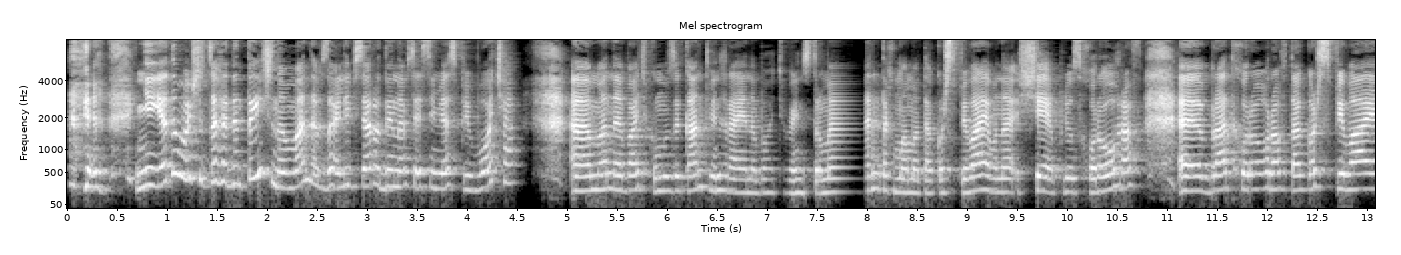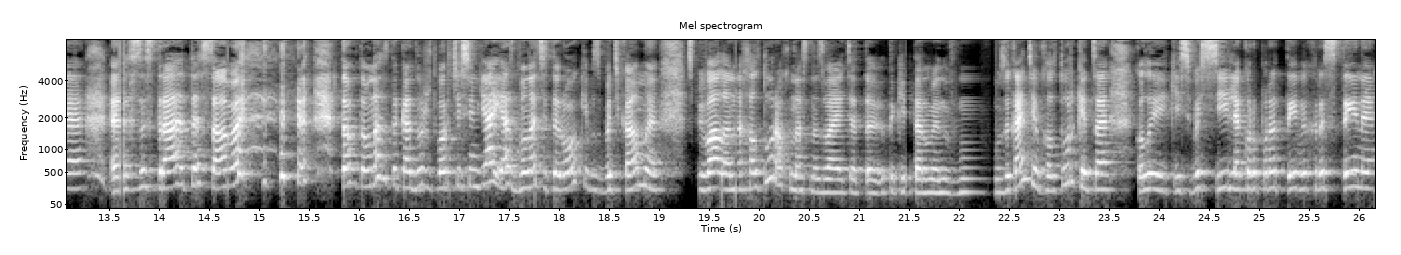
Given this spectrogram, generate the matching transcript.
Ні, я думаю, що це генетично. У мене взагалі вся родина, вся сім'я співоча. У мене батько музикант, він грає на багатьох інструментах. Мама також співає. Вона ще плюс хореограф. Е, Брат хореограф також співає, е, сестра те саме. Тобто, у нас така дуже творча сім'я. Я з 12 років з батьками співала на халтурах. У нас називається такий термін в музикантів. Халтурки це коли якісь весілля, корпоративи, хрестини.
